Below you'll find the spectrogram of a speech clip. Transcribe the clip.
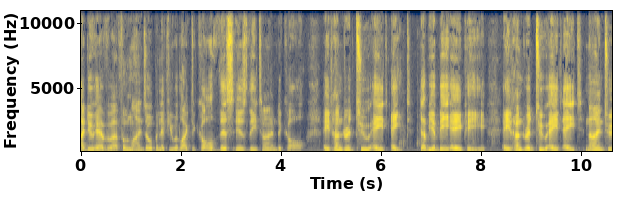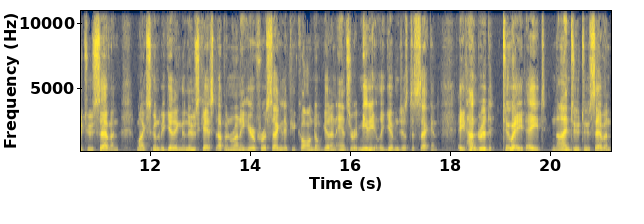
I do have uh, phone lines open if you would like to call. This is the time to call 800 288 WBAP 800 288 9227. Mike's going to be getting the newscast up and running here for a second. If you call and don't get an answer immediately, give him just a second. 800 288 9227.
